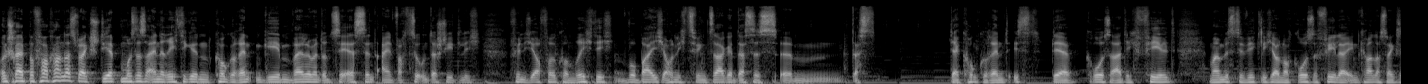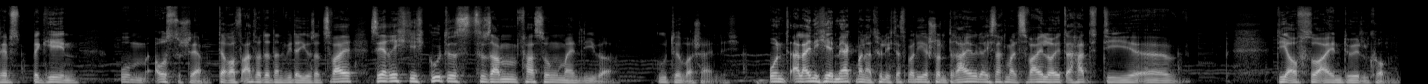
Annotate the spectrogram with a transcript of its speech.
und schreibt, bevor Counter-Strike stirbt, muss es einen richtigen Konkurrenten geben. Valorant und CS sind einfach zu unterschiedlich. Finde ich auch vollkommen richtig. Wobei ich auch nicht zwingend sage, dass es, ähm, dass der Konkurrent ist, der großartig fehlt. Man müsste wirklich auch noch große Fehler in Counter-Strike selbst begehen, um auszusterben. Darauf antwortet dann wieder User 2. Sehr richtig, gutes Zusammenfassung, mein Lieber. Gute wahrscheinlich. Und alleine hier merkt man natürlich, dass man hier schon drei oder ich sag mal zwei Leute hat, die, äh, die auf so einen Dödel kommen.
